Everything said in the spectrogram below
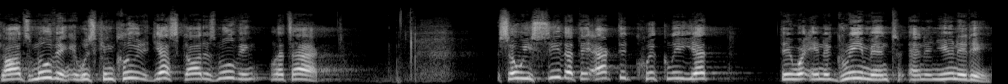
God's moving. It was concluded. Yes, God is moving. Let's act. So we see that they acted quickly, yet they were in agreement and in unity.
